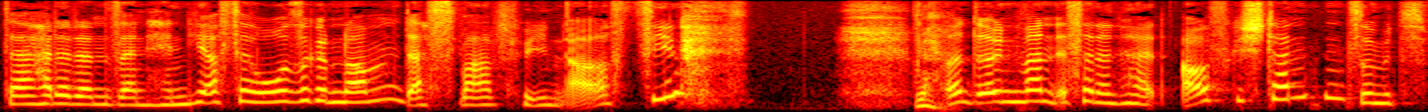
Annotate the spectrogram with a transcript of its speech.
Da hat er dann sein Handy aus der Hose genommen, das war für ihn ausziehen. Und irgendwann ist er dann halt aufgestanden, so mit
